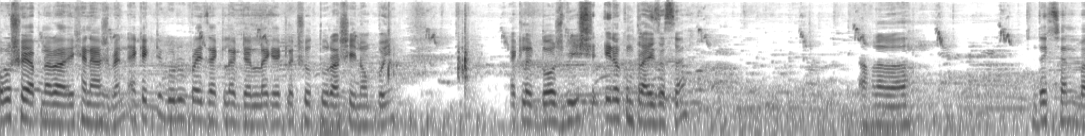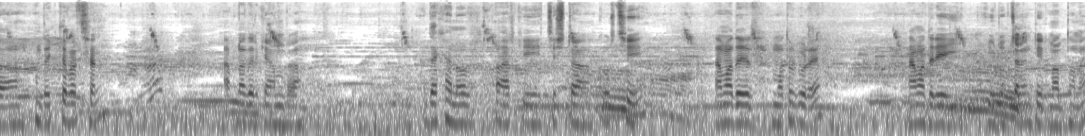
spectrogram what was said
অবশ্যই আপনারা এখানে আসবেন। এক একটি গরুর প্রাইস এক লাখ, দেড় লাখ, এক লাখ সত্তর, আশি, নব্বই, এক লাখ দশ, বিশ, এরকম প্রাইস আছে। আপনারা দেখছেন বা দেখতে পাচ্ছেন, আপনাদেরকে আমরা দেখানোর আর কি চেষ্টা করছি আমাদের মতো করে। আমাদের এই ইউটিউব চ্যানেলটির মাধ্যমে।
